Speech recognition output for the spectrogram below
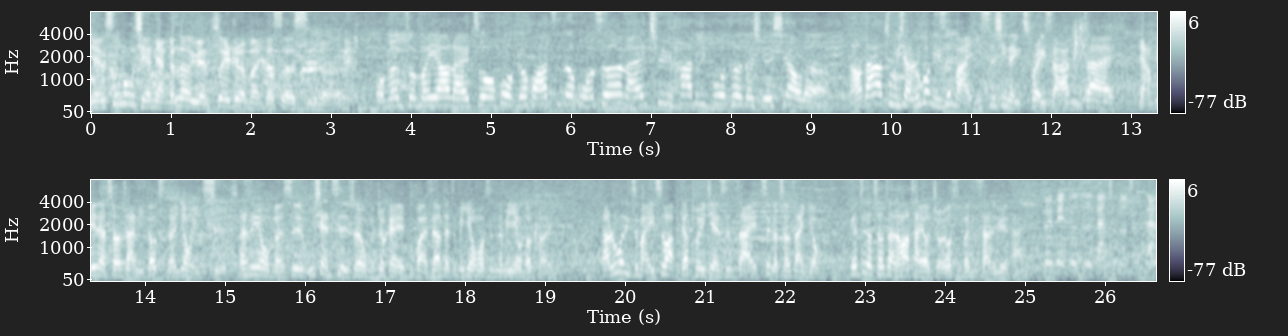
也是目前两个乐园最热门的设施了。我们准备要来坐霍格华兹的火车来去哈利波特的学校了。然后大家注意一下，如果你是买一次性的 Express 啊，你在两边的车站你都只能用一次。但是因为我们是无限次，所以我们就可以不管是要在这边用或是那边用都可以。那如果你只买一次的话，比较推荐是在这个车站用，因为这个车站的话才有九又四分之三的月台。对面就是单纯的车站。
